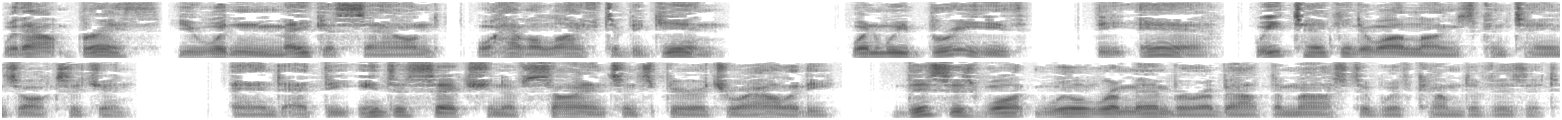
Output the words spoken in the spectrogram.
Without breath, you wouldn't make a sound or have a life to begin. When we breathe, The air we take into our lungs contains oxygen, and at the intersection of science and spirituality, this is what we'll remember about the Master we've come to visit.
